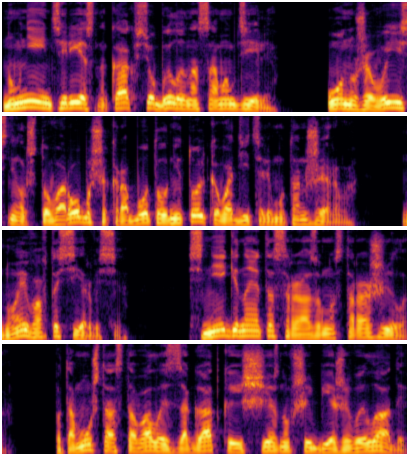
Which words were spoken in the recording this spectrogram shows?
Но мне интересно, как все было на самом деле. Он уже выяснил, что Воробушек работал не только водителем у Танжерова, но и в автосервисе. Снегина это сразу насторожило, потому что оставалась загадка исчезнувшей бежевой лады,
